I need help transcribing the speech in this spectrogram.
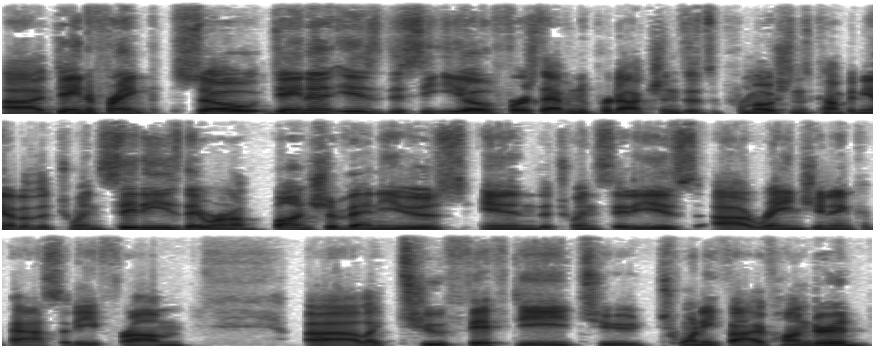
Uh, Dana Frank. So Dana is the CEO of First Avenue Productions. It's a promotions company out of the Twin Cities. They run a bunch of venues in the Twin Cities, uh, ranging in capacity from uh, like 250 to 2,500.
